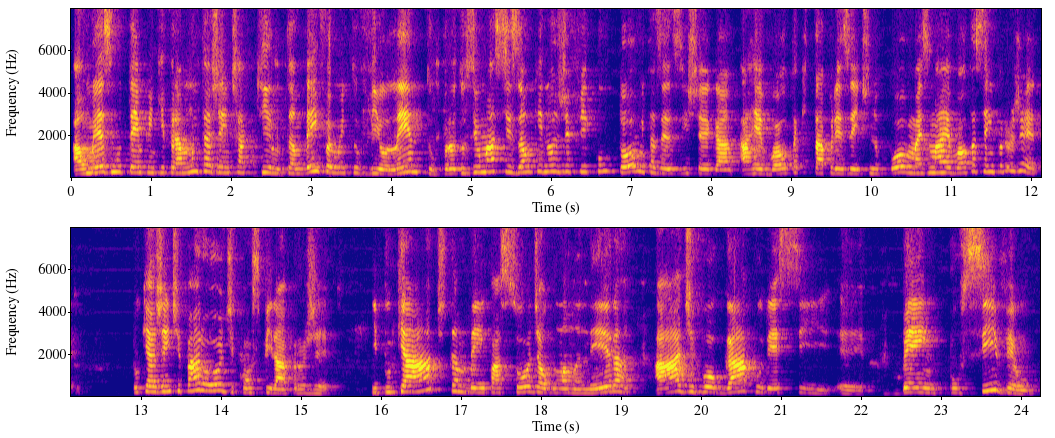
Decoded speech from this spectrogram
ao mesmo tempo em que para muita gente aquilo também foi muito violento, produziu uma cisão que nos dificultou muitas vezes enxergar a revolta que está presente no povo, mas uma revolta sem projeto, porque a gente parou de conspirar projeto. E porque a arte também passou de alguma maneira a advogar por esse é, bem possível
